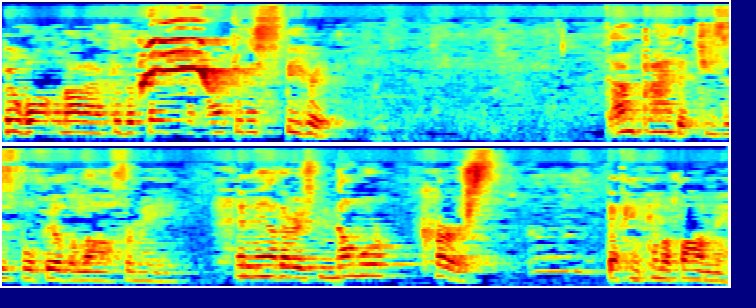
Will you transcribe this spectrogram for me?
who walk not after the flesh but after the Spirit. I'm glad that Jesus fulfilled the law for me. And now there is no more curse that can come upon me.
